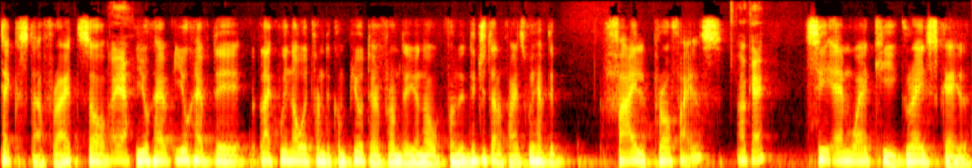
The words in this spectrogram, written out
tech stuff, right? So oh, yeah. you have you have the like we know it from the computer, from the you know from the digital files. We have the file profiles. Okay. CMYK, grayscale. You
